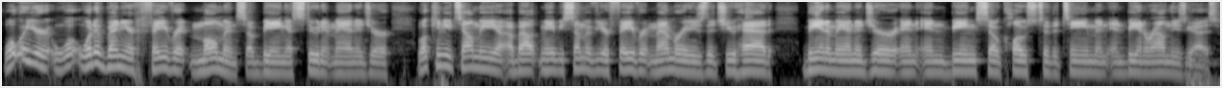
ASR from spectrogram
What were your what would have been your favorite moments of being a student manager? What can you tell me about maybe some of your favorite memories that you had being a manager and and being so close to the team and, and being around these guys?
